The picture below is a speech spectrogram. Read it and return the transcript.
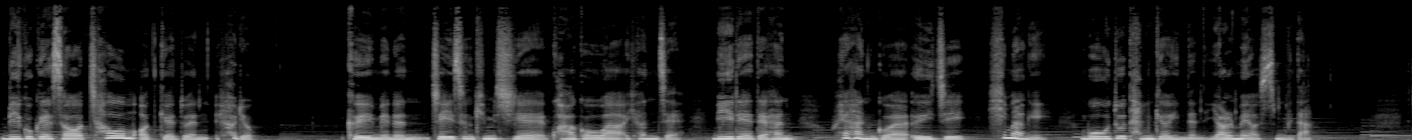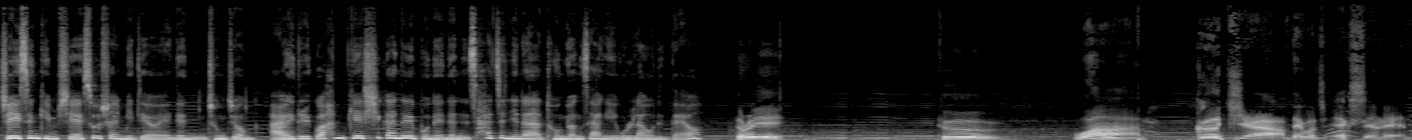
미국에서 처음 얻게 된 혈육. 그 의미는 제이슨 김 씨의 과거와 현재, 미래에 대한 회한과 의지, 희망이 모두 담겨 있는 열매였습니다. 제이슨 김 씨의 소셜미디어에는 종종 아이들과 함께 시간을 보내는 사진이나 동영상이 올라오는데요. 3, 2, 1. Good job! That was excellent!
